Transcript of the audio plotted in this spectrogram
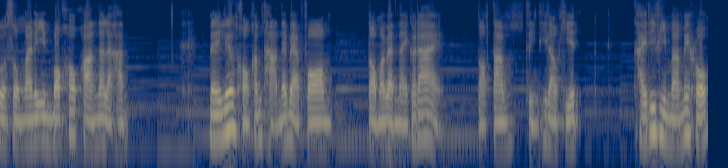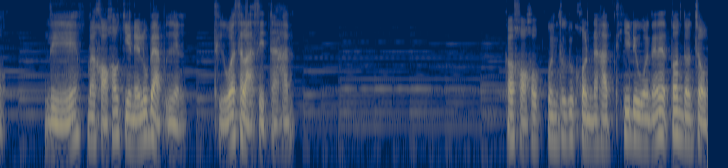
กดส่งมาในอินบ็อกซ์ข้อความนั่นแหละครับ ในเรื่องของคำถามในแบบฟอร์ม ตอบมาแบบไหนก็ได้ ตอบตามสิ่งที่เราคิด ใครที่พิมพ์มาไม่ครบ หรือมาขอเข้ากิลด์ในรูปแบบอื่น ถือว่าสละสิทธิ์นะครับ ก็ขอขอบคุณทุกๆ คนนะครับ ที่ดูตั้งแต่ต้นจนจบ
